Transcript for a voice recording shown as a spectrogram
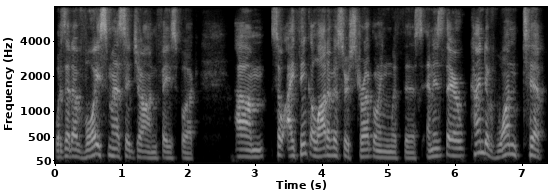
was it a voice message on facebook um, so i think a lot of us are struggling with this and is there kind of one tip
